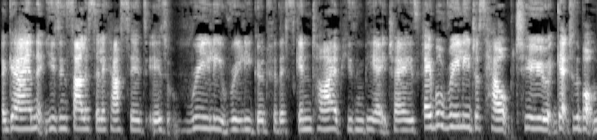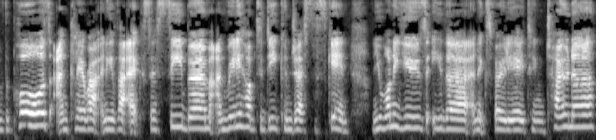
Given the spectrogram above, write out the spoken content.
Again, using salicylic acids is really, really good for this skin type, using BHAs. They will really just help to get to the bottom of the pores and clear out any of that excess sebum and really help to decongest the skin. You want to use either an exfoliating toner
